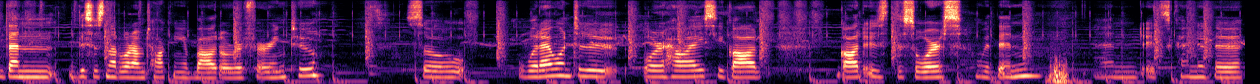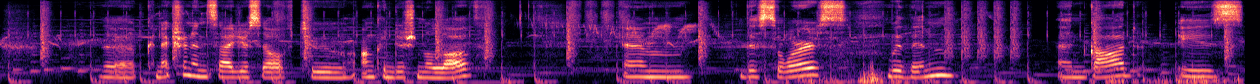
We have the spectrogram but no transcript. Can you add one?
then this is not what I'm talking about or referring to. So, what I want to, or how I see God God is the source within, and it's kind of the the connection inside yourself to unconditional love. Um, the source within and God is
